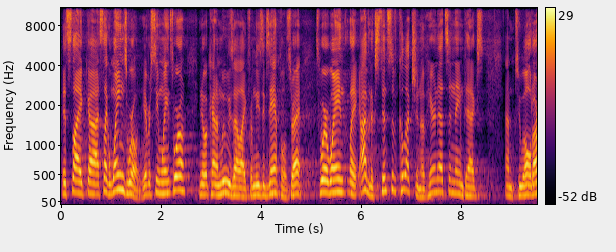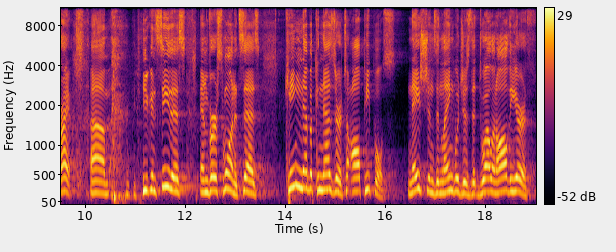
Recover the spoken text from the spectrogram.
it's like uh, it's like Wayne's World. You ever seen Wayne's World? You know what kind of movies I like from these examples, right? It's where Wayne, like, I have an extensive collection of hairnets and name tags. I'm too old. All right. Um, you can see this in verse 1. It says, King Nebuchadnezzar to all peoples, nations, and languages that dwell in all the earth.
